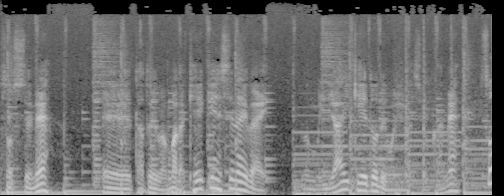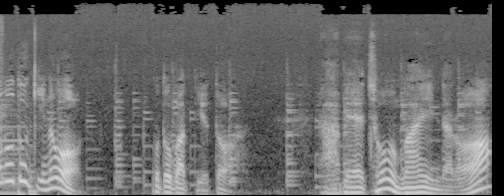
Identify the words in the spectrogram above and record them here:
そしてね、えー、例えばまだ経験してない場合依頼系とでも言いましょうかね。その時の言葉っていうとやべえ超うまいんだろ？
